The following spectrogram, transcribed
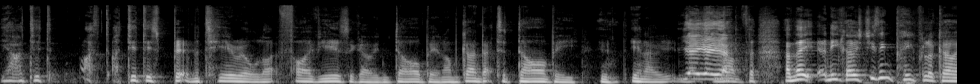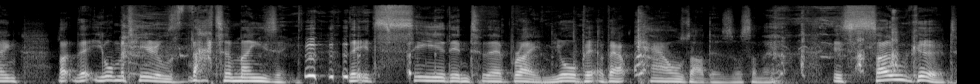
"Yeah, I did. I, I did this bit of material like five years ago in Derby, and I'm going back to Derby. In you know, Yeah, yeah, yeah. month." And they and he goes, "Do you think people are going like that? Your material's that amazing that it's seared into their brain. Your bit about cows udders or something is so good."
